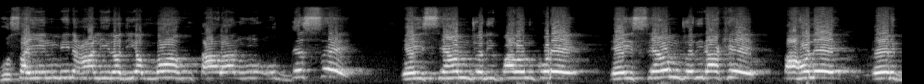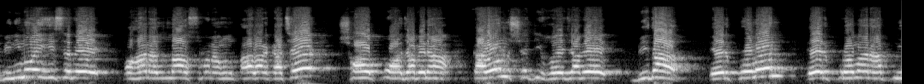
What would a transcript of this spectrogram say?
হুসাইন বিন আলী রাদিয়াল্লাহু তাআলার উদ্দেশ্যে এই শ্যাম যদি পালন করে, এই শ্যাম যদি রাখে, তাহলে এর বিনিময় হিসেবে মহান আল্লাহ তাআলার কাছে সব পাওয়া যাবে না। কারণ সেটি হয়ে যাবে বিদাত। এর প্রমাণ এর প্রমাণ আপনি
